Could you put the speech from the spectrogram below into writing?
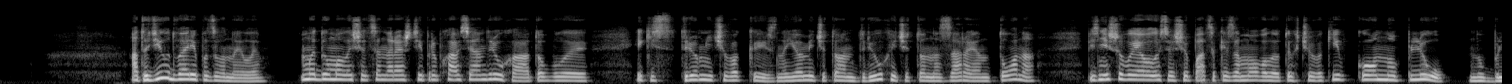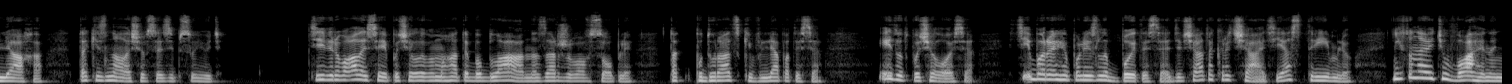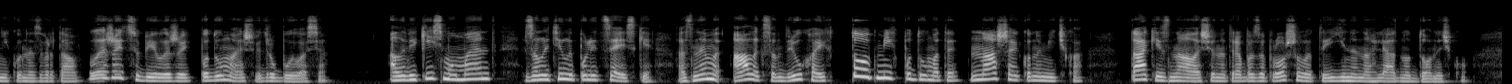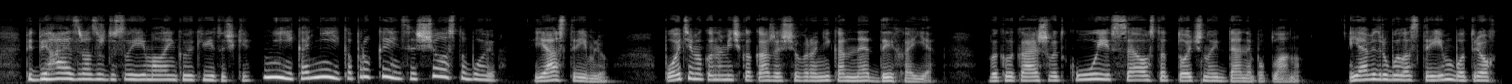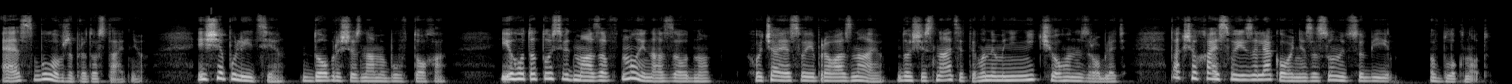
А тоді у двері подзвонили. Ми думали, що це нарешті припхався Андрюха, а то були якісь стрьомні чуваки, знайомі чи то Андрюхи, чи то Назара і Антона. Пізніше виявилося, що пацики замовили у тих чуваків коноплю. Ну, бляха, так і знала, що все зіпсують. Ті вірвалися і почали вимагати бабла, а Назар жував соплі, так по-дурацьки вляпатися. І тут почалося. Ці бариги полізли битися, дівчата кричать, я стрімлю. Ніхто навіть уваги на Ніку не звертав. Лежить собі, лежить, подумаєш, відрубилася. Але в якийсь момент залетіли поліцейські, а з ними Алекс, Андрюха і хто б міг подумати, наша економічка. Так і знала, що не треба запрошувати її ненаглядну донечку. Підбігає зразу ж до своєї маленької квіточки. Ніка, Ніка, прокинься, що з тобою? Я стрімлю. Потім економічка каже, що Вероніка не дихає. викликає швидку і все остаточно йде не по плану. Я відробила стрім, бо трьох С було вже предостатньо. І ще поліція. Добре, що з нами був Тоха. Його татусь відмазав, ну і нас заодно. Хоча я свої права знаю, до 16 вони мені нічого не зроблять, так що хай свої залякування засунуть собі в блокнот.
